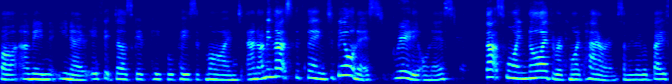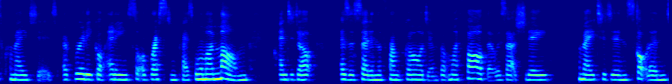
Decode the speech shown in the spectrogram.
But I mean, you know, if it does give people peace of mind, and I mean, that's the thing, to be honest, really honest, that's why neither of my parents, I mean, they were both cremated, have really got any sort of resting place. Well, my mum ended up, as I said, in the front garden, but my father was actually cremated in Scotland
